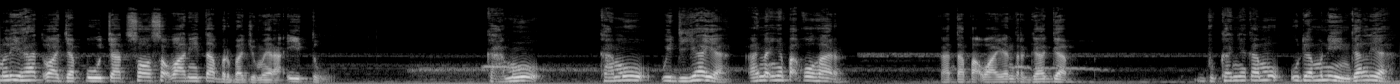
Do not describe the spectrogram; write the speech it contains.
Melihat wajah pucat sosok wanita berbaju merah itu. "Kamu, kamu Widya ya, anaknya Pak Kohar?" kata Pak Wayan tergagap. "Bukannya kamu udah meninggal ya?"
